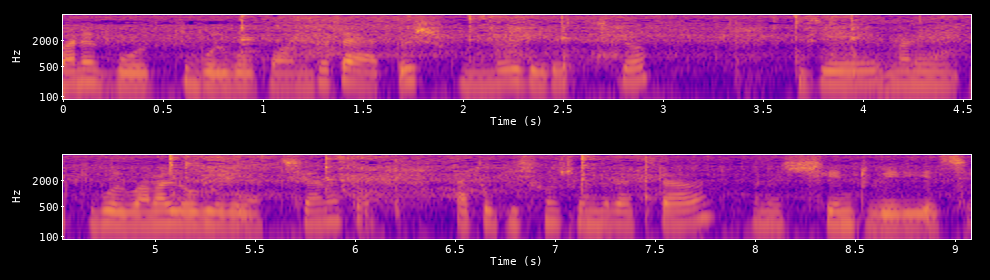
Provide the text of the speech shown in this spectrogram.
মানে কী বলব, গন্ধটা এত সুন্দর বেরোচ্ছিলো যে মানে কি বলব, আমার লোভ লেগে যাচ্ছে জানো তো? এত ভীষণ সুন্দর একটা মানে সেন্ট বেরিয়েছে।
